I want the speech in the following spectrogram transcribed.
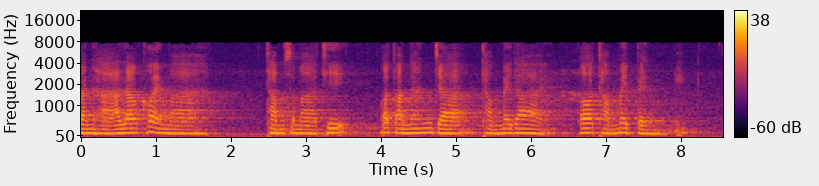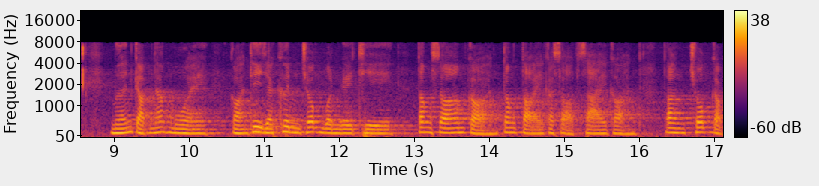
ปัญหาแล้วค่อยมาทำสมาธิ เพราะตอนนั้นจะทำไม่ได้ เพราะทำไม่เป็น เหมือนกับนักมวยก่อนที่จะขึ้นชกบนเวที ต้องซ้อมก่อน ต้องต่อยกระสอบทรายก่อน ต้องชกกับ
